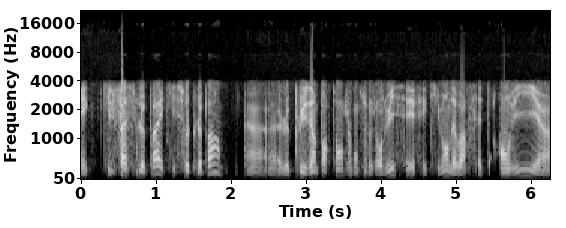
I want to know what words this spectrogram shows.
et qu'il fasse le pas et qu'il saute le pas. Euh, le plus important, je pense, aujourd'hui, c'est effectivement d'avoir cette envie euh,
